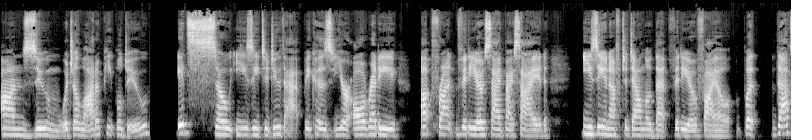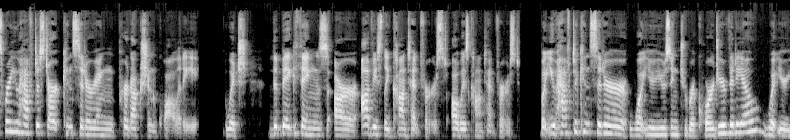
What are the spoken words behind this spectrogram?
on Zoom, which a lot of people do, it's so easy to do that because you're already upfront video side by side, easy enough to download that video file. But that's where you have to start considering production quality, which the big things are obviously content first, always content first but you have to consider what you're using to record your video, what you're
